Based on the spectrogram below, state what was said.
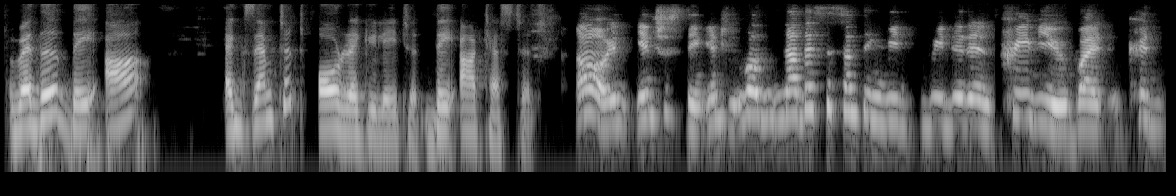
whether they are exempted or regulated. They are tested. Oh, interesting. Well, now this is something we we didn't preview, but could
